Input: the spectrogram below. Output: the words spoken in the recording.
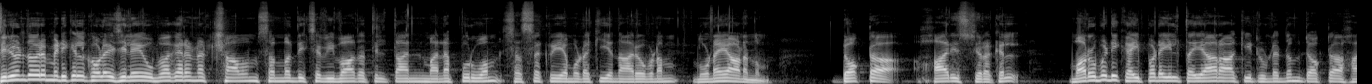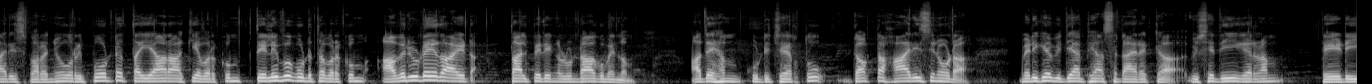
തിരുവനന്തപുരം മെഡിക്കൽ കോളേജിലെ ഉപകരണക്ഷാമം സംബന്ധിച്ച വിവാദത്തിൽ താൻ മനഃപൂർവം ശസ്ത്രക്രിയ മുടക്കിയെന്ന ആരോപണം നുണയാണെന്നും ഡോക്ടർ ഹാരിസ് ചിറക്കൽ മറുപടി കൈപ്പടയിൽ തയ്യാറാക്കിയിട്ടുണ്ടെന്നും ഡോക്ടർ ഹാരിസ് പറഞ്ഞു. റിപ്പോർട്ട് തയ്യാറാക്കിയവർക്കും തെളിവ് കൊടുത്തവർക്കും അവരുടേതായ താൽപ്പര്യങ്ങളുണ്ടാകുമെന്നും അദ്ദേഹം കൂട്ടിച്ചേർത്തു. ഡോക്ടർ ഹാരിസിനോട് മെഡിക്കൽ വിദ്യാഭ്യാസ ഡയറക്ടർ വിശദീകരണം തേടി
